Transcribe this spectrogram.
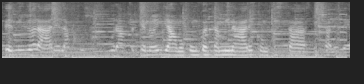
per migliorare la postura perché noi andiamo comunque a camminare con questa speciale band.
